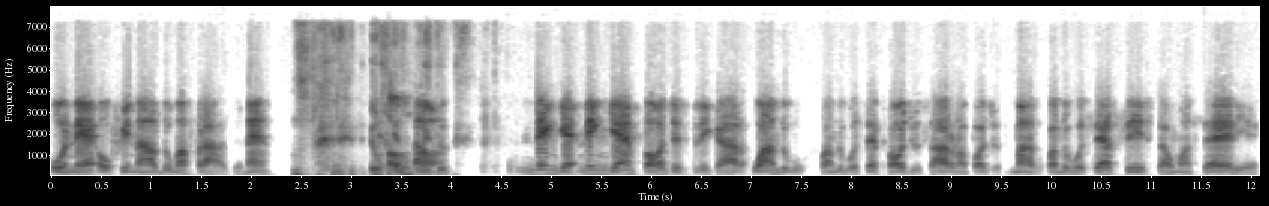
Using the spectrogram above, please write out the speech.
o né ao final de uma frase, né? Eu falo então, muito. Ninguém, ninguém pode explicar quando, quando você pode usar ou não pode, mas quando você assiste a uma série,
